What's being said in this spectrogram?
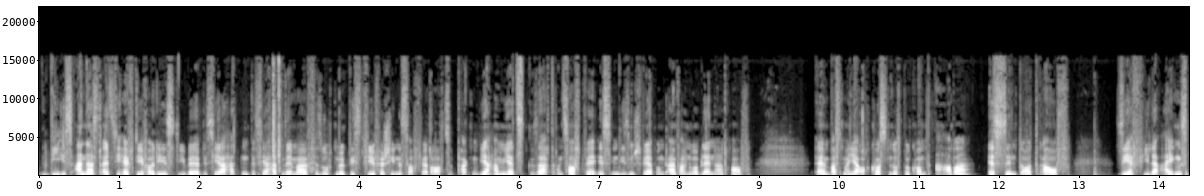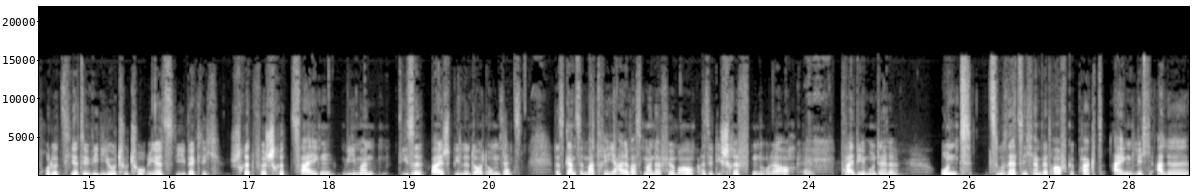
die ist anders als die Heft-DVDs, die wir bisher hatten. Bisher hatten wir immer versucht, möglichst viel verschiedene Software drauf zu packen. Wir haben jetzt gesagt, an Software ist in diesem Schwerpunkt einfach nur Blender drauf, äh, was man ja auch kostenlos bekommt, aber es sind dort drauf sehr viele eigens produzierte Videotutorials, die wirklich Schritt für Schritt zeigen, wie man diese Beispiele dort umsetzt. Das ganze Material, was man dafür braucht, also die Schriften oder auch okay. 3D-Modelle. Und zusätzlich haben wir draufgepackt eigentlich alle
